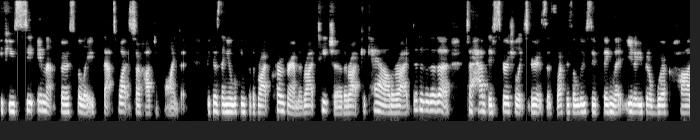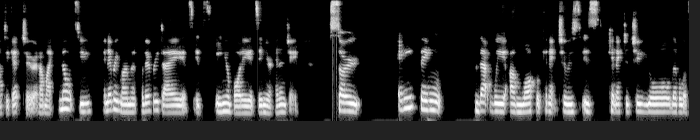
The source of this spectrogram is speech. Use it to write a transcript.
if you sit in that first belief, that's why it's so hard to find it. Because then you're looking for the right program, the right teacher, the right cacao, the right da da da da da to have this spiritual experience that's like this elusive thing that, you know, you've got to work hard to get to. And I'm like, no, it's you in every moment of every day. It's, it's in your body. It's in your energy. So anything that we unlock or connect to is, is connected to your level of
